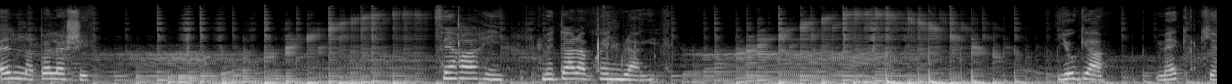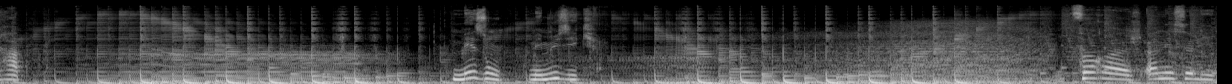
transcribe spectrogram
elle n'a pas lâché. Ferrari, métal après une blague. Yoga, mec qui rappe. Maison, mais musique. Forage, année solide.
